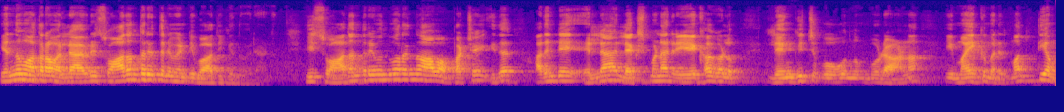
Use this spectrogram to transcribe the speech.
എന്ന് മാത്രമല്ല അവർ സ്വാതന്ത്ര്യത്തിന് വേണ്ടി ബാധിക്കുന്നവരാണ്. ഈ സ്വാതന്ത്ര്യം എന്ന് പറയുന്നത് ആവാം. പക്ഷേ ഇത് അതിന്റെ എല്ലാ ലക്ഷ്മണ രേഖകളും ലംഘിച്ചു പോകുമ്പോഴാണ് ഈ മയക്കുമരുന്ന് മദ്യം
